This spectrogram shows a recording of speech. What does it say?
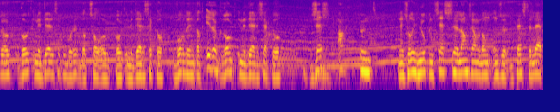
zal ook rood in de derde sector worden. Dat zal ook rood in de derde sector worden. Dat is ook rood in de derde sector. 6, 8 punt. Nee, sorry, 0.6 uh, langzamer dan onze beste lap.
